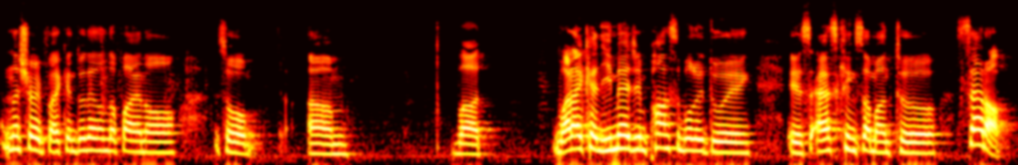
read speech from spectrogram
I'm not sure if I can do that on the final. So, um, but what I can imagine possibly doing is asking someone to set up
